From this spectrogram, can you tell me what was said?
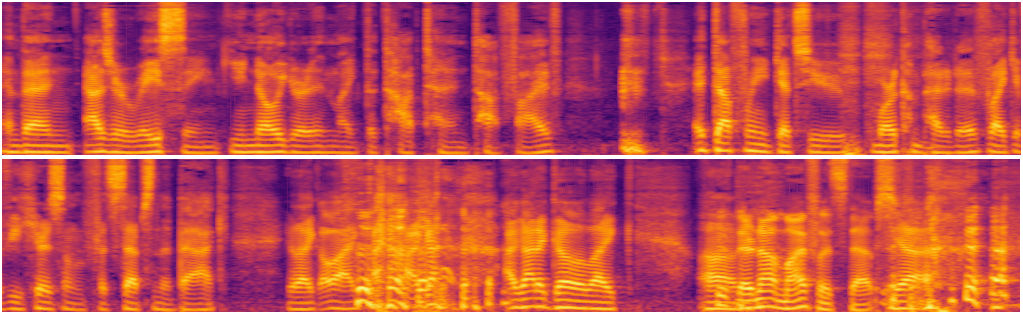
and then as you're racing, you know you're in like the top 10, top five. it definitely gets you more competitive. Like if you hear some footsteps in the back, you're like, oh, I, I, got, I gotta go. Like, They're not my footsteps. yeah.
